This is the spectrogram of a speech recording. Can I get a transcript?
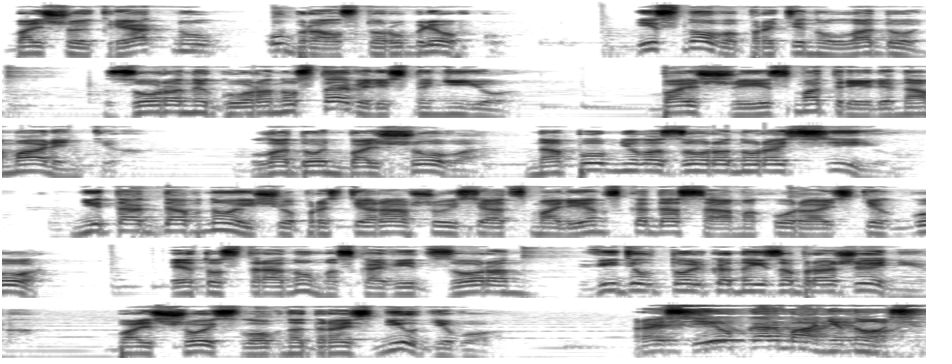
Большой крякнул, убрал сто рублевку. И снова протянул ладонь. Зоран и Горан уставились на нее. Большие смотрели на маленьких. Ладонь Большого напомнила Зорану Россию, не так давно еще простиравшуюся от Смоленска до самых Уральских гор. Эту страну московит Зоран видел только на изображениях. Большой словно дразнил его. Россию в кармане носит.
